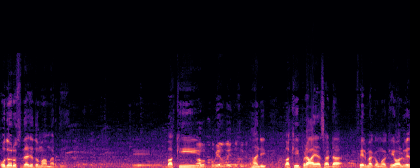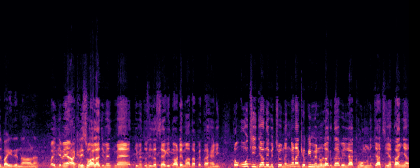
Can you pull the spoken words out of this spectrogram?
ਉਦੋਂ ਰੁੱਸਦਾ ਜਦੋਂ ਮਾਂ ਮਰਦੀ ਹੈ। ਤੇ ਬਾਕੀ ਆਹ ਹੋ ਗਿਆ ਬਾਈ ਤੁਸੀਂ ਵੀ। ਹਾਂਜੀ ਬਾਕੀ ਭਰਾ ਆ ਸਾਡਾ। ਫਿਰ ਮੈਂ ਕਹੂੰਗਾ ਕਿ ਆਲਵੇਜ਼ ਬਾਈ ਦੇ ਨਾਲ ਆ। ਬਾਈ ਜਿਵੇਂ ਆਖਰੀ ਸਵਾਲ ਆ ਜਿਵੇਂ ਮੈਂ ਜਿਵੇਂ ਤੁਸੀਂ ਦੱਸਿਆ ਕਿ ਤੁਹਾਡੇ ਮਾਤਾ ਪਿਤਾ ਹੈ ਨਹੀਂ ਤਾਂ ਉਹ ਚੀਜ਼ਾਂ ਦੇ ਵਿੱਚੋਂ ਲੰਘਣਾ ਕਿਉਂਕਿ ਮੈਨੂੰ ਲੱਗਦਾ ਵੀ ਲੱਖ ਹੋਮਣ ਚਾਚੀਆਂ ਤਾਈਆਂ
